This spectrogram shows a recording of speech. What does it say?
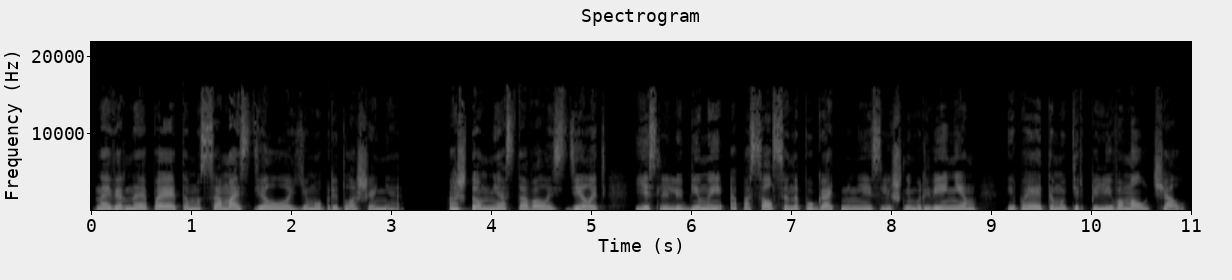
Наверное, поэтому сама сделала ему предложение. А что мне оставалось делать, если любимый опасался напугать меня излишним рвением и поэтому терпеливо молчал?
